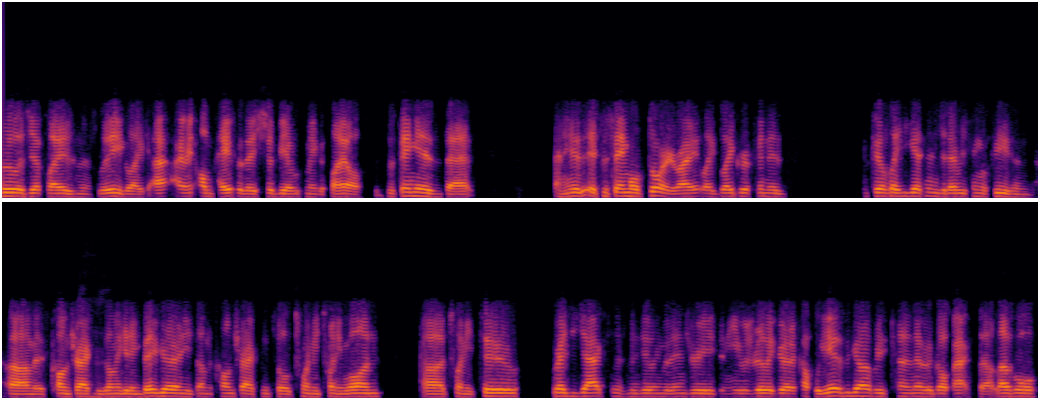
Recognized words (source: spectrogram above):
who are legit players in this league, like I, I mean, on paper they should be able to make the playoffs. The thing is that, and it's the same old story, right? Like Blake Griffin is feels like he gets injured every single season. Um, his contract mm-hmm. is only getting bigger, and he's on the contract until 2021, uh, 22. Reggie Jackson has been dealing with injuries, and he was really good a couple of years ago, but he's kind of never got back to that level.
